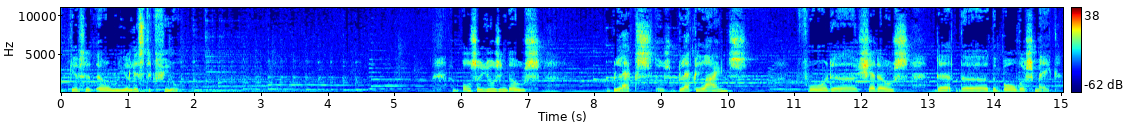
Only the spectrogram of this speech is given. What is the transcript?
It gives it a realistic feel. I'm also using those blacks, those black lines for the shadows that the, the boulders make.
